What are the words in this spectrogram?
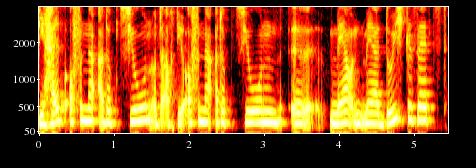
die halboffene Adoption und auch die offene Adoption äh, mehr und mehr durchgesetzt.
